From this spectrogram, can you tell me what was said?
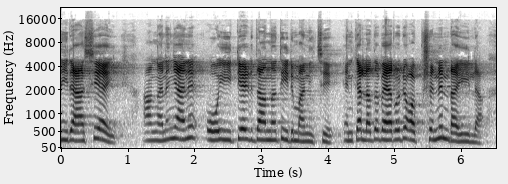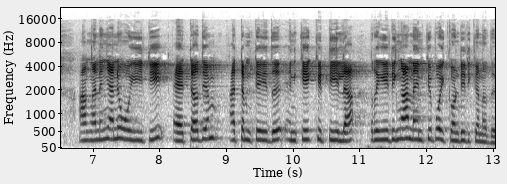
നിരാശയായി. അങ്ങനെ ഞാൻ ഒ ഇ ടി എഴുതാമെന്ന് തീരുമാനിച്ച്. എനിക്കല്ലാതെ വേറൊരു ഓപ്ഷൻ ഉണ്ടായില്ല. അങ്ങനെ ഞാൻ ഒ ഇ ടി ഏറ്റവും ആദ്യം അറ്റംപ്റ്റ് ചെയ്ത് എനിക്ക് കിട്ടിയില്ല. റീഡിംഗ് ആണ് എനിക്ക് പോയിക്കൊണ്ടിരിക്കുന്നത്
